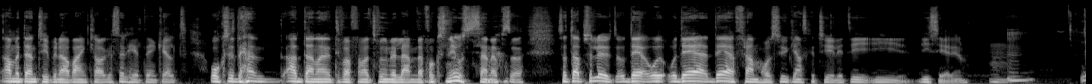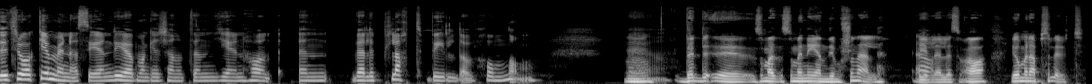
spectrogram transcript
ja, men den typen av anklagelser helt enkelt. Och också den anledningen till varför han var tvungen att lämna Fox News sen också. Så att absolut, och det, och, och det, det framhålls ju ganska tydligt i, i, i serien. Mm. Det tråkiga med den här serien det är att man kan känna att den ger en, en väldigt platt bild av honom. Mm. Eh, Det, det, eh, som, som en endimensionell bild. Ja. Eller så, ja, jo men absolut.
